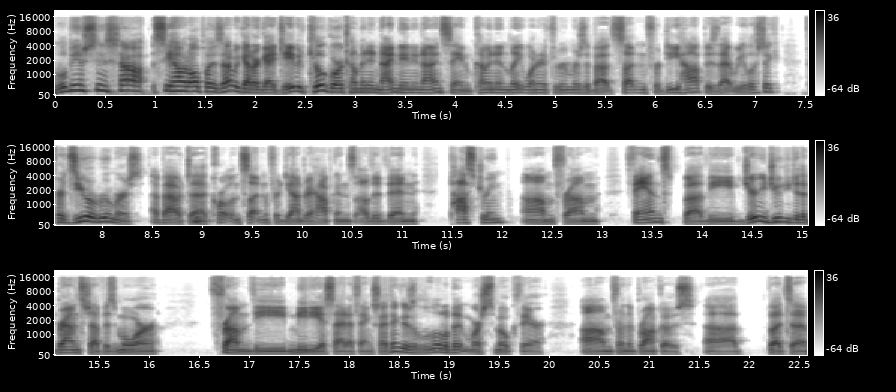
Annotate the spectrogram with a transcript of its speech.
It will be interesting to see how it all plays out. We got our guy David Kilgore coming in 999 saying coming in late, wondering if the rumors about Sutton for D Hop is that realistic? Heard zero rumors about uh, hmm. Courtland Sutton for DeAndre Hopkins other than posturing um, from fans. Uh, the Jerry Jeudy to the Brown stuff is more from the media side of things. So I think there's a little bit more smoke there um, from the Broncos. Uh, but uh,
